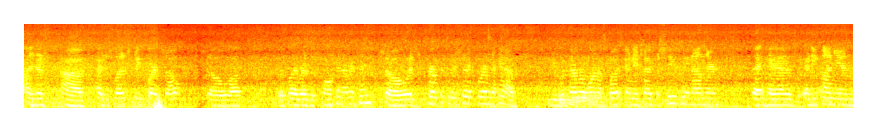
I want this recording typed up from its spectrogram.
I just, uh, I just let it speak for itself. So, uh, the flavor of the smoke and everything. So it's perfectly safe for him to have. You would never want to put any type of seasoning on there that has any onion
